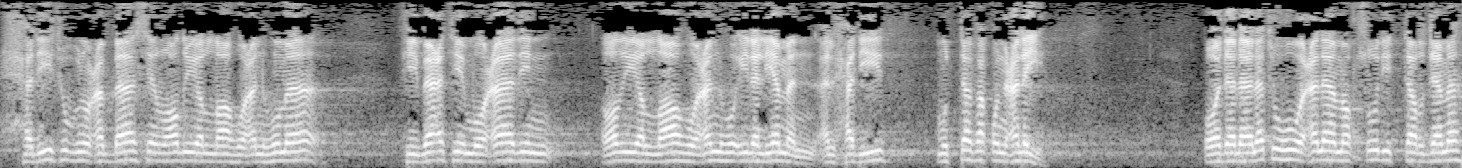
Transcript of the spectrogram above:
حديث ابن عباس رضي الله عنهما في بعث معاذ رضي الله عنه إلى اليمن الحديث متفق عليه. ودلالته على مقصود الترجمة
